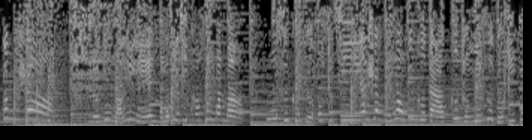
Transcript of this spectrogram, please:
凳上。热度闹一连，满了天气胖松妈妈。无时刻的我自己爱上不老脸疙瘩，各种颜色的皮肤，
